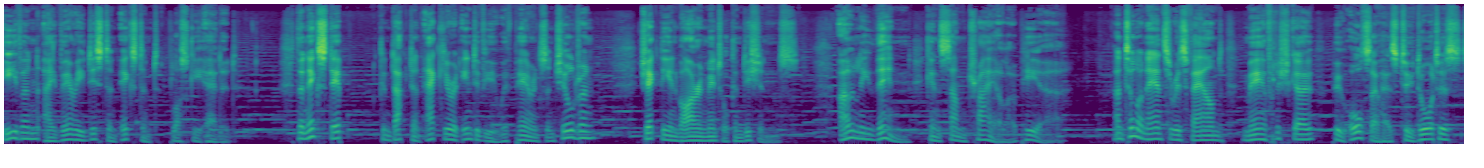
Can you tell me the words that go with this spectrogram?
even a very distant extant, Ploski added. The next step conduct an accurate interview with parents and children, check the environmental conditions. Only then can some trail appear. Until an answer is found, Mayor Frischko, who also has two daughters,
